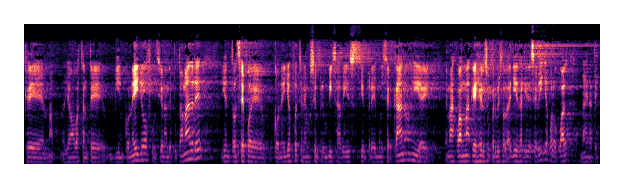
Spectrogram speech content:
que nos llevamos bastante bien con ellos, funcionan de puta madre, y entonces pues con ellos pues tenemos siempre un vis a vis siempre muy cercano, y eh, además Juanma, que es el supervisor de allí, de aquí de Sevilla, por lo cual, imagínate.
